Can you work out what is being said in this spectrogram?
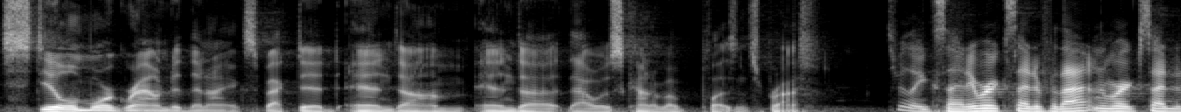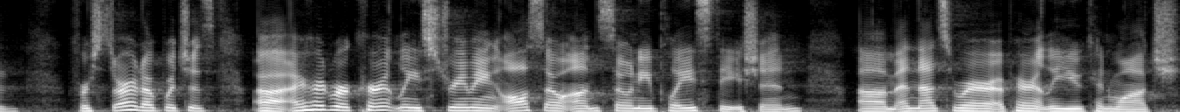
still more grounded than i expected. And um, and uh, that was kind of a pleasant surprise really exciting. We're excited for that, and we're excited for Startup, which is uh, I heard we're currently streaming also on Sony PlayStation, um, and that's where apparently you can watch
